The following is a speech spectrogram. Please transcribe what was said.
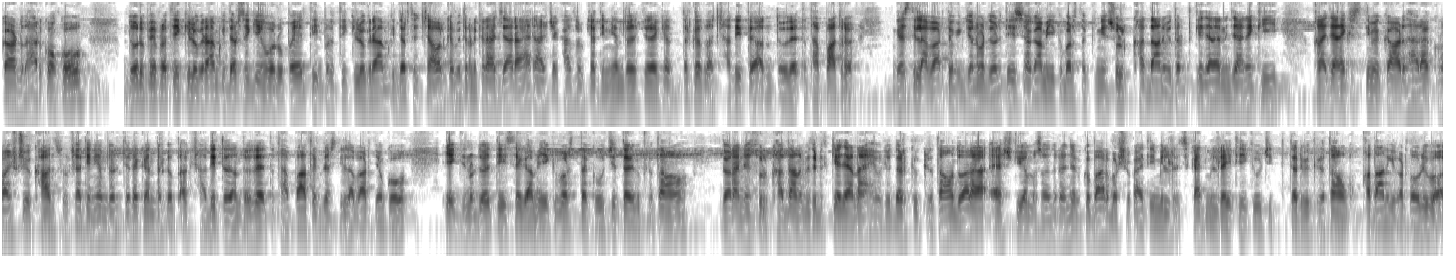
कार्ड धारकों को दो रुपये प्रति किलोग्राम की दर से गेहूँ और रुपये तीन प्रति किलोग्राम की दर से चावल का वितरण कराया जा रहा है। राष्ट्रीय खाद्य सुरक्षा अधिनियम दो के अंतर्गत आच्छादित अंत्योदय तथा पात्र गृहस्थी लाभार्थियों की जनवरी दो हज़ार तेईस से आगामी एक वर्ष तक निःशुल्क खाद्यान्न वितरित किए जाने जाने की, कराए जाने की स्थिति में कार्ड धारक राष्ट्रीय खाद्य सुरक्षा अधिनियम दो के अंतर्गत आच्छादित अंत्योदय तथा पात्र गृहस्थी लाभार्थियों को एक जनवरी दो से आगामी एक वर्ष तक उचित विक्रेताओं द्वारा निःशुल्क खाद्यान्न वितरित किया जाना है। उचित दर विक्रेताओं द्वारा एसडीएम वसंत रंजन को बार बार शिकायती मिल शिकायत मिल रही थी कि उचित दर विक्रेताओं को खाद्यान्न की घटतौली व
